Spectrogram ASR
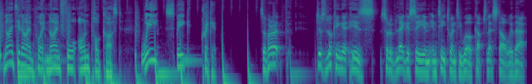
99.94 on podcast. We speak cricket. So, Bharat, just looking at his sort of legacy in, in T20 World Cups, let's start with that.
